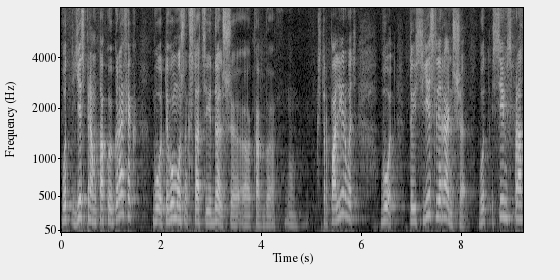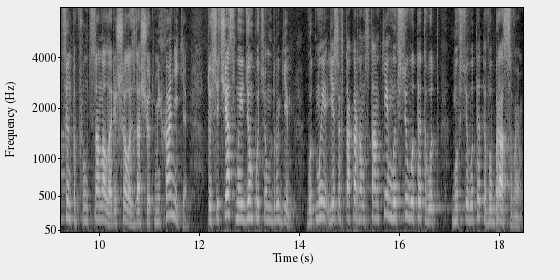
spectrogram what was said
вот есть прям такой график, вот, его можно, кстати, и дальше э, как бы ну, экстраполировать. Вот, то есть если раньше вот 70% функционала решалось за счет механики, то сейчас мы идем путем другим. Вот мы, если в токарном станке, мы все вот это вот, мы все вот это выбрасываем.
